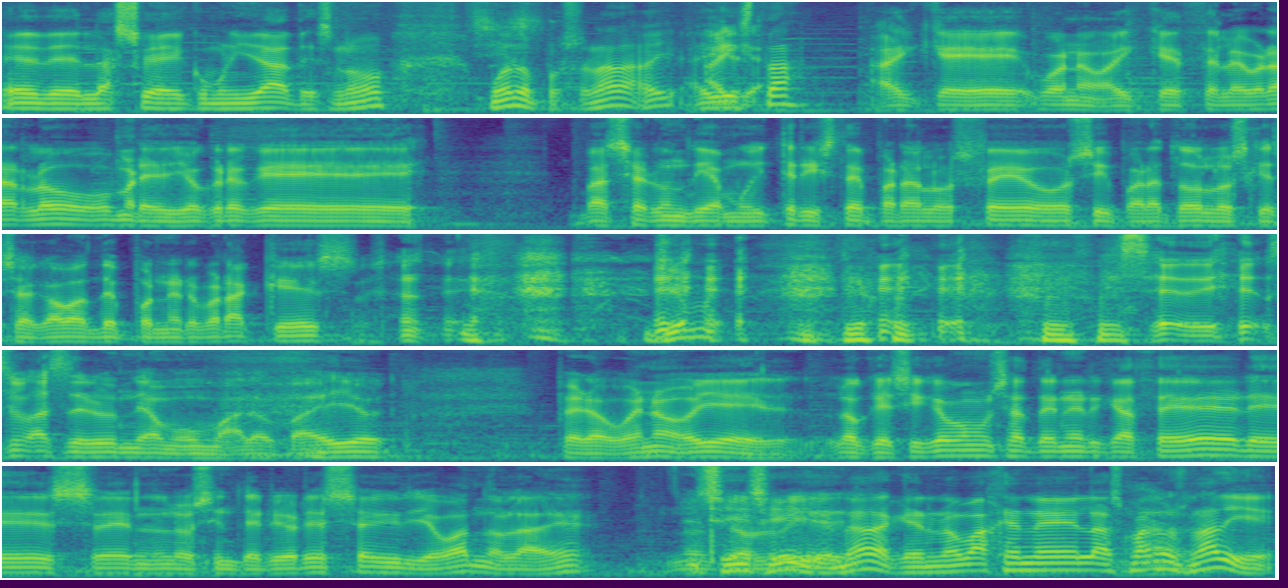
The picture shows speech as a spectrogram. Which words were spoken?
eh, de las eh, comunidades, ¿no? Bueno, pues nada, ahí, ahí Hay- está. Hay que, bueno, hay que celebrarlo. Hombre, yo creo que va a ser un día muy triste para los feos y para todos los que se acaban de poner braques. Yo día va a ser un día muy malo para ellos. Pero bueno, oye, lo que sí que vamos a tener que hacer es en los interiores seguir llevándola, ¿eh? No sí, sí, nada, que no bajen eh, las manos nadie.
